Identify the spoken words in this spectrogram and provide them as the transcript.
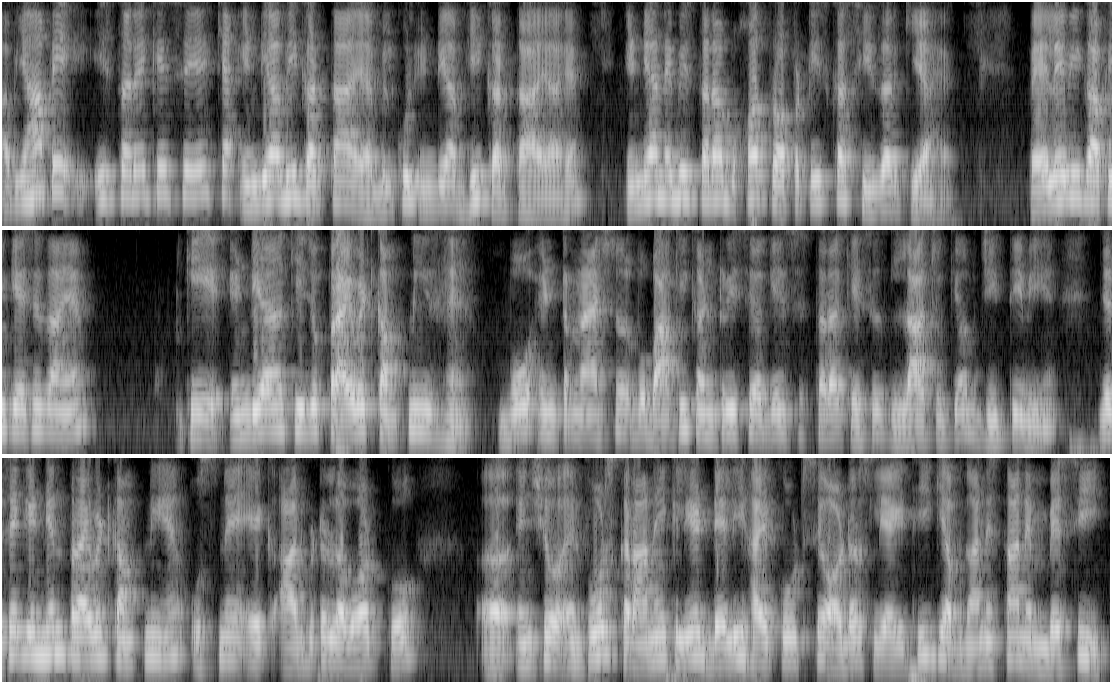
अब यहाँ पे इस तरीके से क्या इंडिया भी करता आया बिल्कुल इंडिया भी करता आया है। इंडिया ने भी इस तरह बहुत प्रॉपर्टीज़ का सीजर किया है। पहले भी काफ़ी केसेस आए हैं। कि इंडिया की जो प्राइवेट कंपनीज़ हैं, वो इंटरनेशनल वो बाकी कंट्री से अगेंस्ट इस तरह केसेस ला चुके हैं और जीती भी हैं। जैसे कि इंडियन प्राइवेट कंपनी है, उसने एक आर्बिट्रल अवार्ड को इंश्योर इन्फोर्स कराने के लिए दिल्ली हाई कोर्ट से ऑर्डर्स ले आई थी कि अफ़गानिस्तान एम्बेसी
